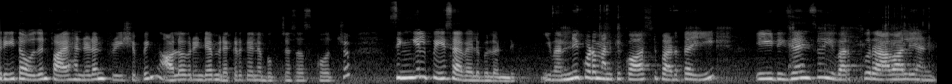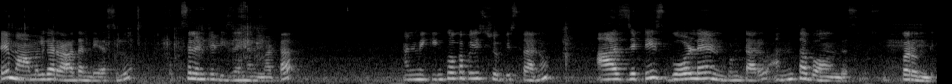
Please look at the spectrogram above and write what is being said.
three thousand five hundred and free shipping. All over India మీరు ఎక్కడికైనా బుక్ చేసేసుకోవచ్చు. సింగిల్ పీస్ అవైలబుల్ అండి. ఇవన్నీ కూడా మనకి కాస్ట్ పడతాయి. ఈ డిజైన్స్ ఈ వర్క్ రావాలి అంటే మామూలుగా రాదండి అసలు. ఎక్సలెంట్ డిజైన్ అనమాట అండ్ మీకు ఇంకొక పీస్ చూపిస్తాను. యాజ్ ఇట్ ఈస్ గోల్డే అనుకుంటారు. అంత బాగుంది అసలు. సూపర్ ఉంది.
